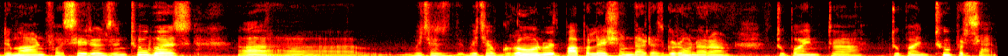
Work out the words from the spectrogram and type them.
demand for cereals and tubers, uh, uh, which, has, which have grown with population that has grown around 2.2%.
